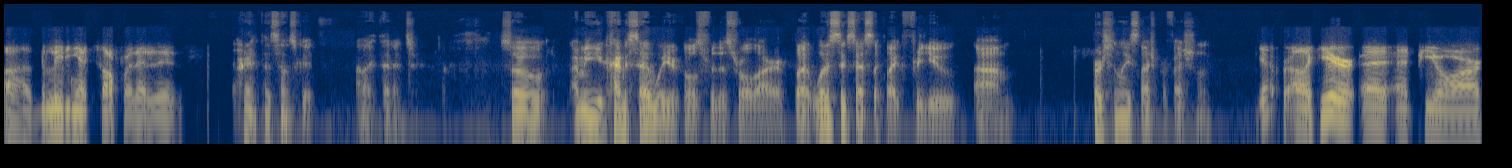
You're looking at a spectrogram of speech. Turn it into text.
uh, the leading edge software that it is. All right, that sounds good. I like that answer. So, I mean, you kind of said what your goals for this role are, but what does success look like for you, um, personally slash professionally? Yeah, uh, here at, at POR,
